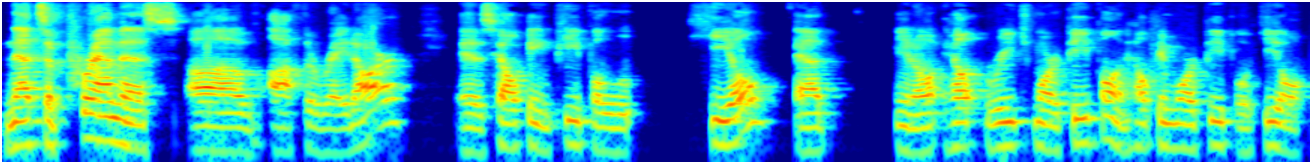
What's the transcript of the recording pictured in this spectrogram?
and that's a premise of off the radar is helping people heal at you know help reach more people and helping more people heal.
